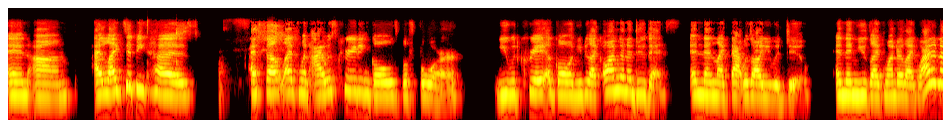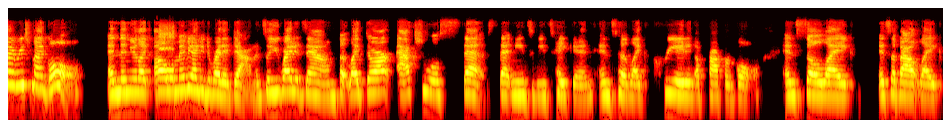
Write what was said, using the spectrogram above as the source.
And um i liked it because i felt like when i was creating goals before you would create a goal and you'd be like oh i'm gonna do this and then like that was all you would do and then you'd like wonder like why didn't i reach my goal and then you're like oh well maybe i need to write it down and so you write it down but like there are actual steps that need to be taken into like creating a proper goal and so like it's about like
